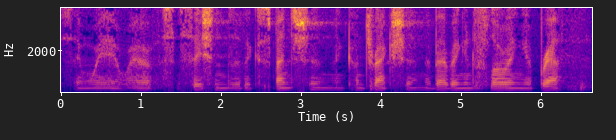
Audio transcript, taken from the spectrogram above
Same way, aware of the sensations of expansion and contraction, of ebbing and flowing of breath.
